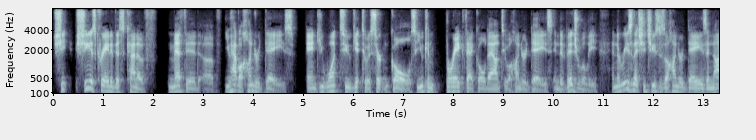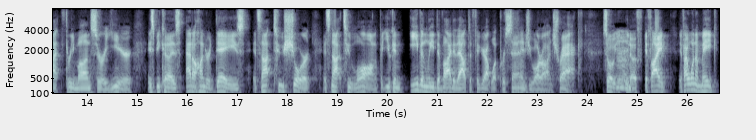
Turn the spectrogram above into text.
she she has created this kind of method of you have a hundred days and you want to get to a certain goal so you can break that goal down to 100 days individually and the reason that she chooses 100 days and not three months or a year is because at 100 days it's not too short it's not too long but you can evenly divide it out to figure out what percentage you are on track so mm. you know if, if i if i want to make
